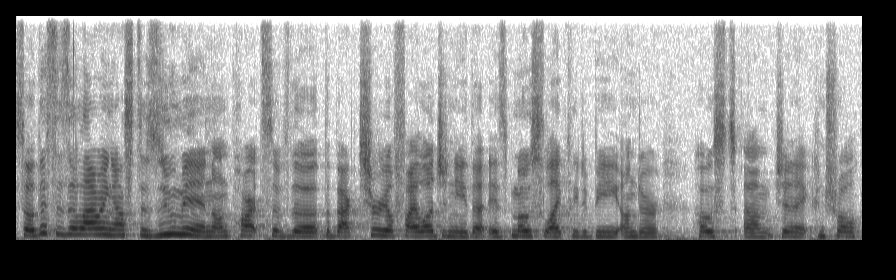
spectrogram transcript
So this is allowing us to zoom in on parts of the, the bacterial phylogeny that is most likely to be under host um, genetic control.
